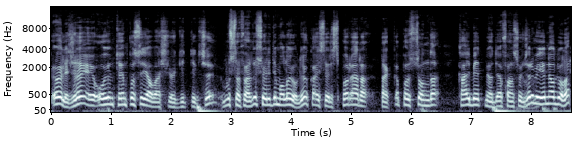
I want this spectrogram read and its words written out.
Öylece e, oyun temposu yavaşlıyor gittikçe. Bu sefer de söylediğim olay oluyor. Kayseri Spor her dakika pozisyonda kaybetmiyor defans oyuncuları ve yerini alıyorlar.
